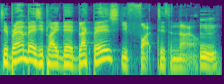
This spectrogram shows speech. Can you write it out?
See, brown bears you play dead. Black bears you fight tooth and nail. Mm.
